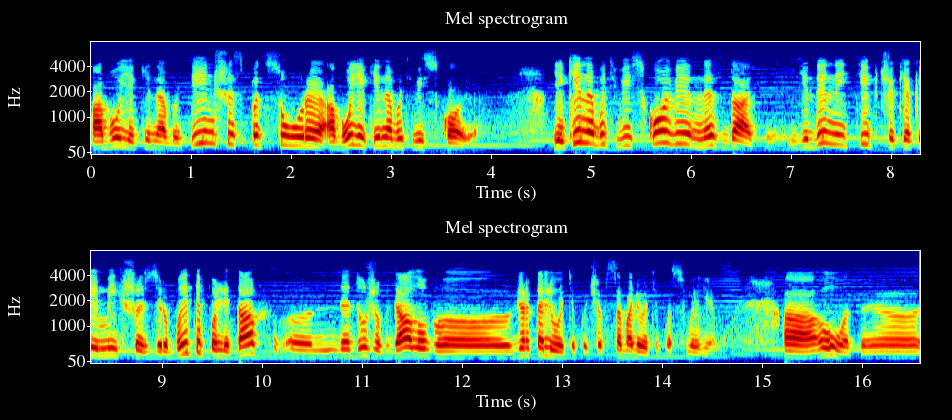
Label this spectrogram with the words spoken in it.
або які-небудь інші спецури, або які-небудь військові. Які-небудь військові не здатні. Єдиний тіпчик, який міг щось зробити, політав е, не дуже вдало в е, вертольотику чи в самольотику своєму. От, е,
